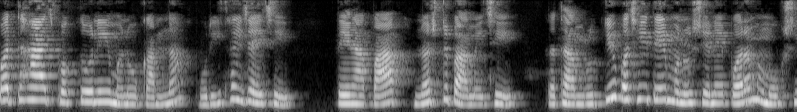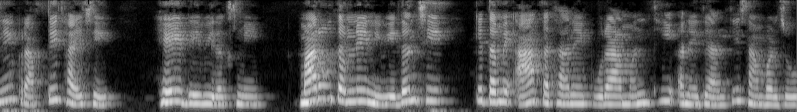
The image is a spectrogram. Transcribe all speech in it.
બધા જ ભક્તોની મનોકામના પૂરી થઈ જાય છે. તેના પાપ નષ્ટ પામે છે. તથા મૃત્યુ પછી તે મનુષ્યને પરમ મોક્ષની પ્રાપ્તિ થાય છે. હે દેવી લક્ષ્મી, મારું તમને નિવેદન છે કે તમે આ કથાને પૂરા મનથી અને ધ્યાનથી સાંભળજો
